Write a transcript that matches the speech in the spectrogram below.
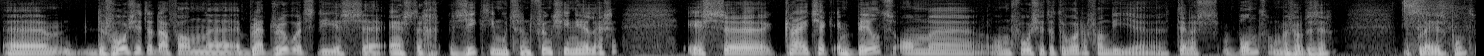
Ehm, de voorzitter daarvan, Brad Druitt, die is ernstig ziek. Die moet zijn functie neerleggen. Is uh, Krajcek in beeld om, om voorzitter te worden van die tennisbond, om maar zo te zeggen? De Playersbond?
